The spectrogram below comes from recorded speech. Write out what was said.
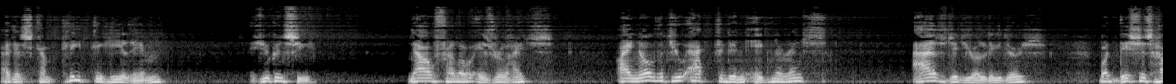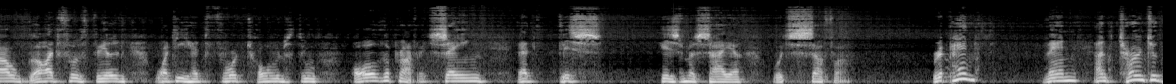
that has completely healed him, as you can see. Now, fellow Israelites, I know that you acted in ignorance, as did your leaders, but this is how God fulfilled what he had foretold through all the prophets, saying that this, his Messiah, would suffer. Repent, then, and turn to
